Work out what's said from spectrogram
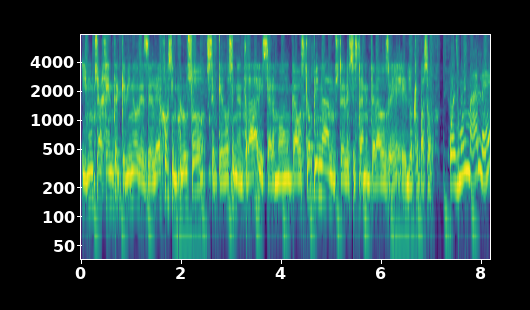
y mucha gente que vino desde lejos incluso se quedó sin entrar y se armó un caos. ¿Qué opinan ustedes si están enterados de lo que pasó? Pues muy mal, ¿eh?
